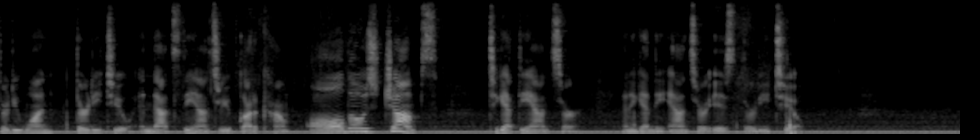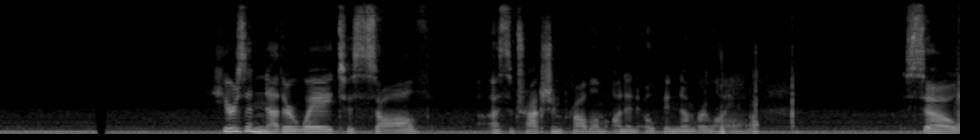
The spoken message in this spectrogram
31, 32, and that's the answer. You've got to count all those jumps to get the answer. And again, the answer is 32. Here's another way to solve a subtraction problem on an open number line. So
